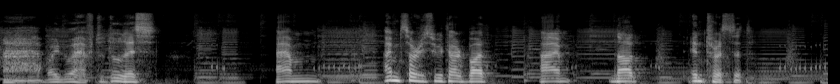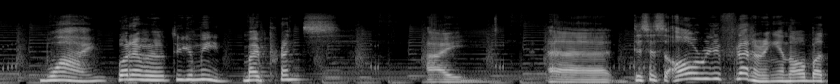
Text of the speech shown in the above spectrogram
Why do I have to do this? Um, I'm sorry, sweetheart, but I'm not interested. Why? Whatever do you mean, my prince? I... Uh, this is all really flattering and all, but,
